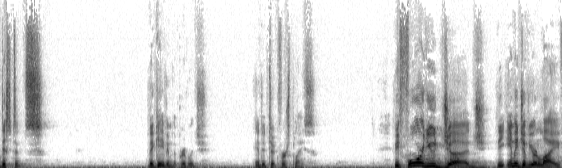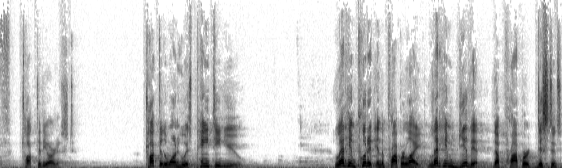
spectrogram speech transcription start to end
distance. They gave him the privilege, and it took first place. Before you judge the image of your life Talk to the artist. Talk to the one who is painting you. Let him put it in the proper light. Let him give it the proper distance.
